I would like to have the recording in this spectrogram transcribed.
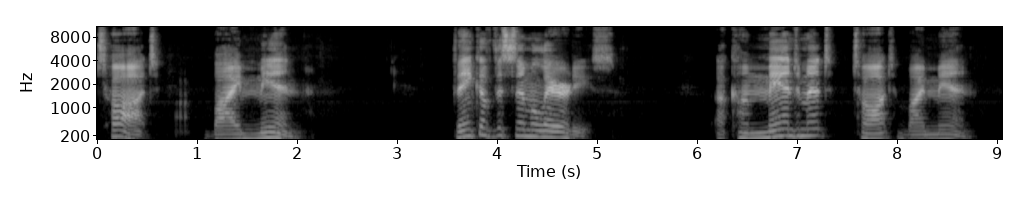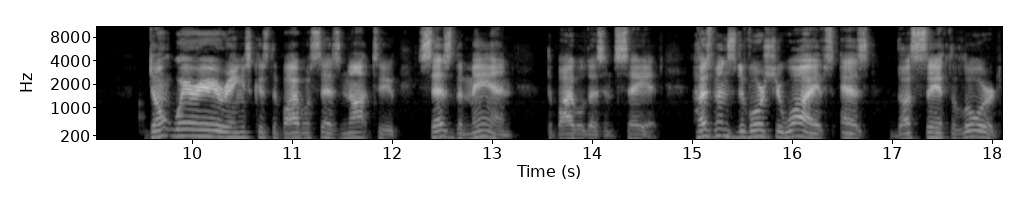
taught by men. Think of the similarities. A commandment taught by men. Don't wear earrings because the Bible says not to. Says the man, the Bible doesn't say it. Husbands, divorce your wives as thus saith the Lord,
